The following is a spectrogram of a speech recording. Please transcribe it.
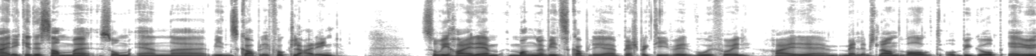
er ikke det samme som en eh, vitenskapelig forklaring. Så vi har eh, mange vitenskapelige perspektiver. Hvorfor har medlemsland valgt å bygge opp EU?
